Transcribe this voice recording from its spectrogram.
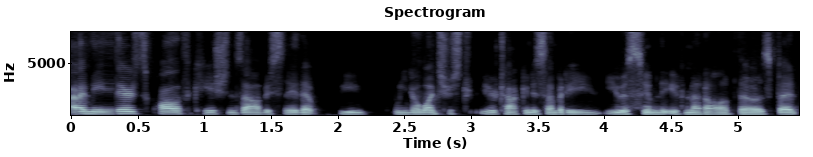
I mean, there's qualifications obviously that you you know once you're you're talking to somebody, you assume that you've met all of those. But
